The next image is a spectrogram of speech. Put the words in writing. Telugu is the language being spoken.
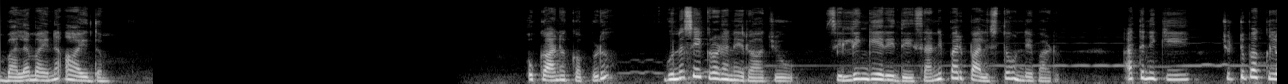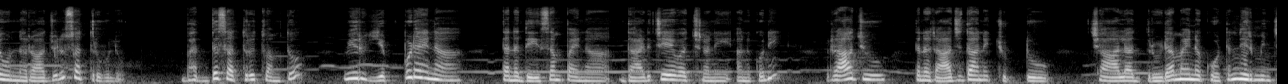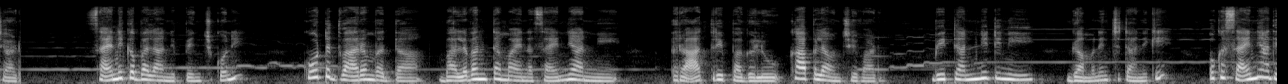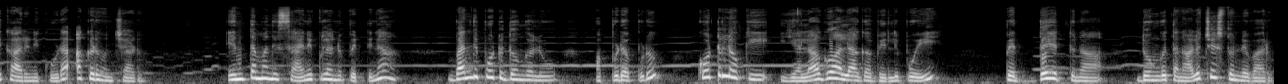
బలమైన ఆయుధం. ఒకానొకప్పుడు గుణశేఖరుడనే రాజు సిల్లింగేరి దేశాన్ని పరిపాలిస్తూ ఉండేవాడు. అతనికి చుట్టుపక్కల ఉన్న రాజులు శత్రువులు. బద్ధ శత్రుత్వంతో వీరు ఎప్పుడైనా తన దేశంపైన దాడి చేయవచ్చునని అనుకుని రాజు తన రాజధాని చుట్టూ చాలా దృఢమైన కోటను నిర్మించాడు. సైనిక బలాన్ని పెంచుకొని కోట ద్వారం వద్ద బలవంతమైన సైన్యాన్ని రాత్రి పగలు కాపలా ఉంచేవాడు. వీటన్నిటినీ గమనించటానికి ఒక సైన్యాధికారిని కూడా అక్కడ ఉంచాడు. ఎంతమంది సైనికులను పెట్టినా బందిపోటు దొంగలు అప్పుడప్పుడు కోటలోకి ఎలాగో అలాగా వెళ్ళిపోయి పెద్ద ఎత్తున దొంగతనాలు చేస్తుండేవారు.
